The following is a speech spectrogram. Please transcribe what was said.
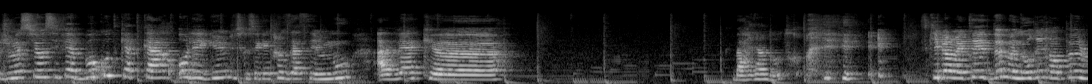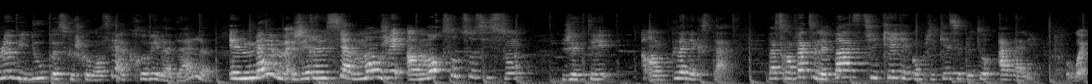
Je me suis aussi fait beaucoup de 4 quarts aux légumes puisque c'est quelque chose d'assez mou avec... Euh... Bah rien d'autre. Ce qui permettait de me nourrir un peu le bidou parce que je commençais à crever la dalle. Et même j'ai réussi à manger un morceau de saucisson, j'étais en pleine extase. Parce qu'en fait ce n'est pas astiquer qui est compliqué, c'est plutôt avaler. Ouais,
